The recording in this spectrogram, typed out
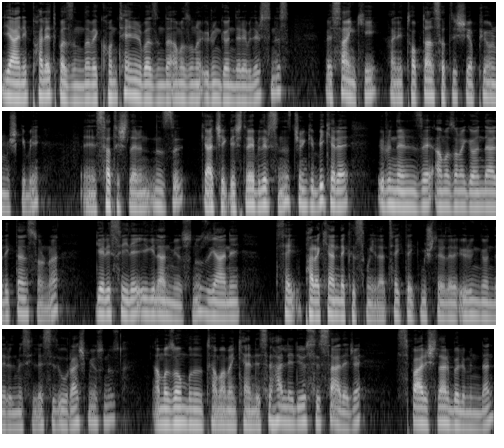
Yani palet bazında ve konteyner bazında Amazon'a ürün gönderebilirsiniz. Ve sanki hani toptan satış yapıyormuş gibi e, satışlarınızı gerçekleştirebilirsiniz. Çünkü bir kere ürünlerinizi Amazon'a gönderdikten sonra gerisiyle ilgilenmiyorsunuz. Yani tek, parakende kısmıyla tek tek müşterilere ürün gönderilmesiyle siz uğraşmıyorsunuz. Amazon bunu tamamen kendisi hallediyor. Siz sadece siparişler bölümünden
